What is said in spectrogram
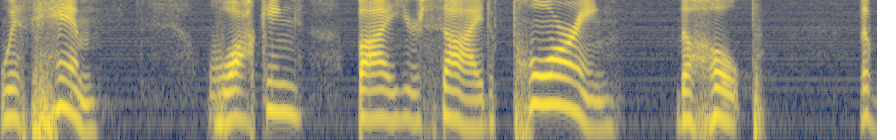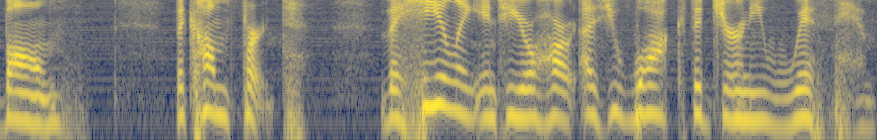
With Him walking by your side, pouring the hope, the balm, the comfort, the healing into your heart as you walk the journey with Him.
